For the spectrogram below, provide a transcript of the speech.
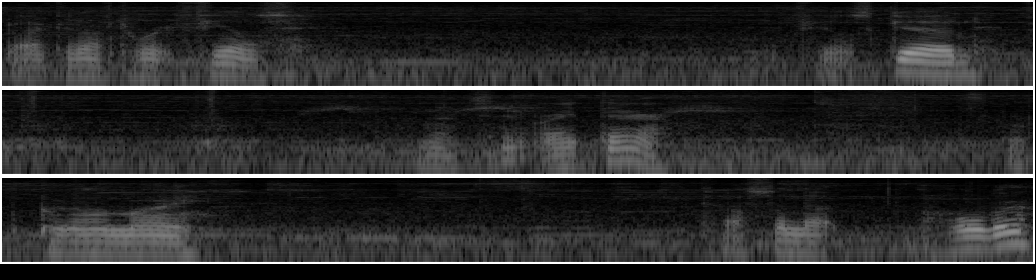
Back it off to where it feels. It feels good. And that's it right there. Just to put on my castle nut holder.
